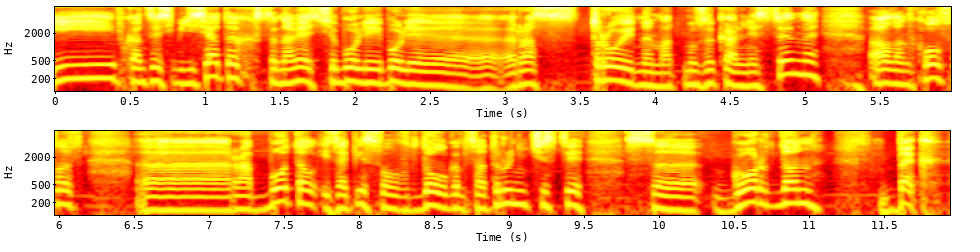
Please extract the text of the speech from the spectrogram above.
и в конце 70-х, становясь все более и более э, расстроенным от музыкальной сцены, Алан Холсворт э, работал и записывал в долгом сотрудничестве с Гордон Бек,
